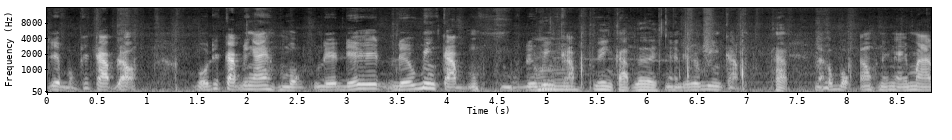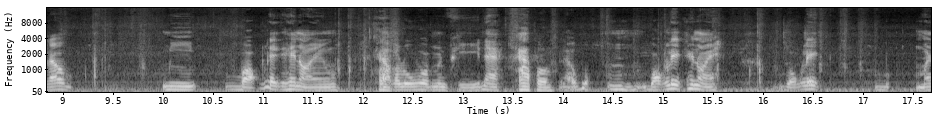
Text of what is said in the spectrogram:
เรียบอกจะกลับแล้ว บอกจะกลับยังไงบอกเดี๋ยวเดี๋ยวเดี๋ยววิ่งกลับบอกเดี๋ยววิ่งกลับวิ่งกลับเลยเดี๋ยววิ่งกลับครับ แล้วก็บอกเอ้าไหนๆมาแล้วมีบอกเลขให้หน่อยครัเราบ ก็รู้ว่ามันผีนะครับผม แล้วบอกอืมบอกเลขให้หน่อย บอกเลข มัน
